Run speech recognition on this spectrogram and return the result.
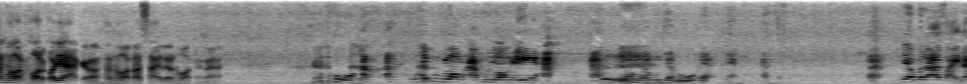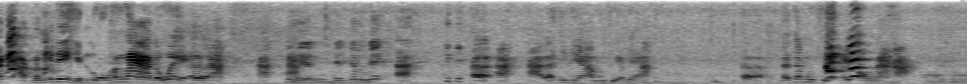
ถ้าถอดถอดก็ยากนะถ้าถอดถ้าใส่แล้วถอดนะนะโอ้โหอะอะกูให้มึงลองอะมึงลองเองอะ อะมึงลองแล้วมึงจะรู้เนี่ยเนี่ยอะอะเนี่ยเวลาใส่หน้ากากมันไม่ได้เห็นรูข้างหน้านะเว้ยเอออะอะไม่อะเห็นเห็นแค่ตรงนี้ อะเอออะอะแล้วทีนี้อะมึงเสียบไหมอะเออแล้วถ้ามึงเสียบไม่ตรงนะหักอ๋อถูก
